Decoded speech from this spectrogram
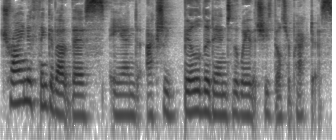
trying to think about this and actually build it into the way that she's built her practice.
